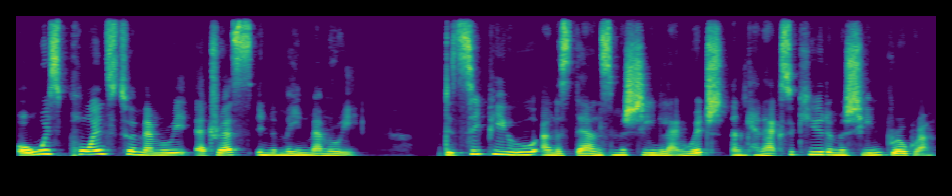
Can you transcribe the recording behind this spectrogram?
always points to a memory address in the main memory. The CPU understands machine language and can execute a machine program.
